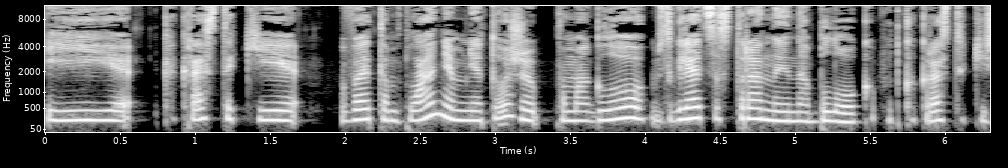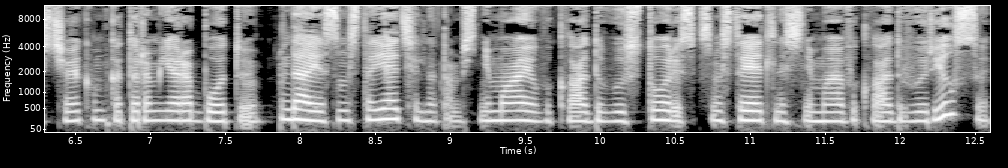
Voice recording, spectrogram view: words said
И как раз-таки в этом плане мне тоже помогло взгляд со стороны на блог, вот как раз-таки с человеком, которым я работаю. Да, я самостоятельно там снимаю, выкладываю сторис, самостоятельно снимаю, выкладываю рилсы,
